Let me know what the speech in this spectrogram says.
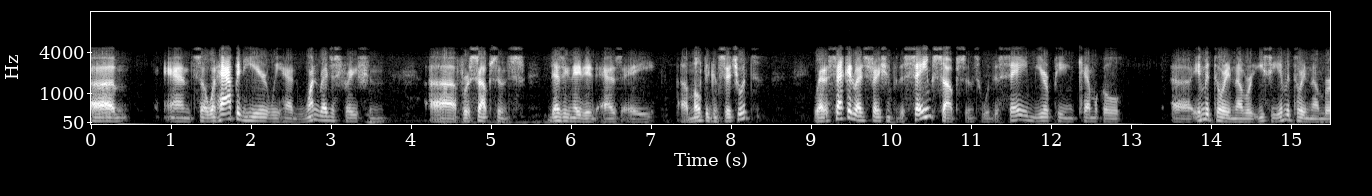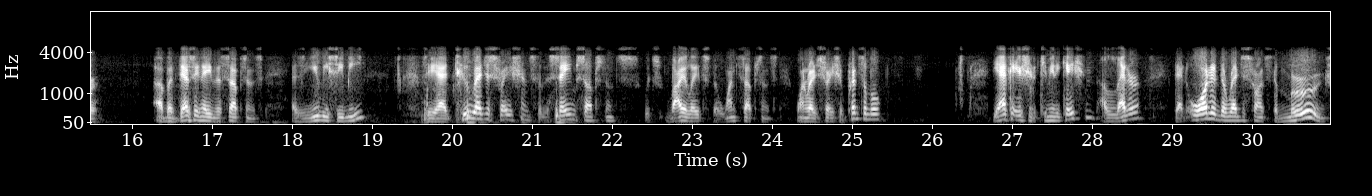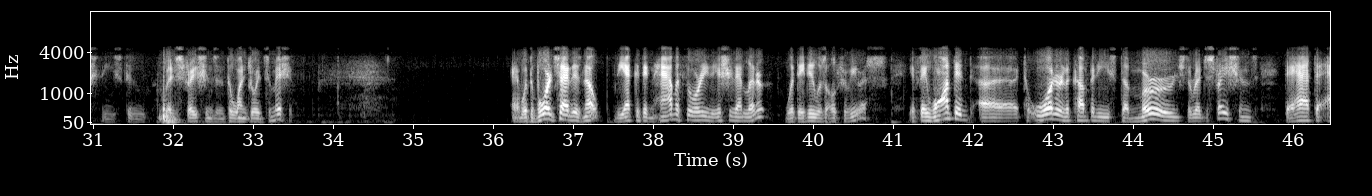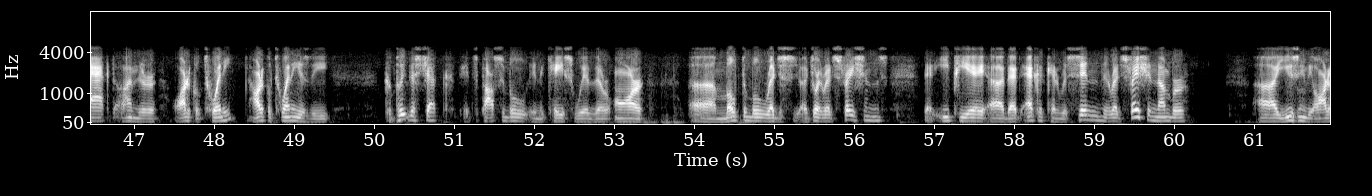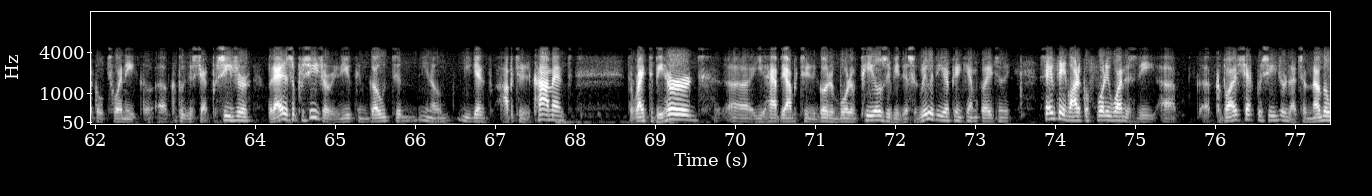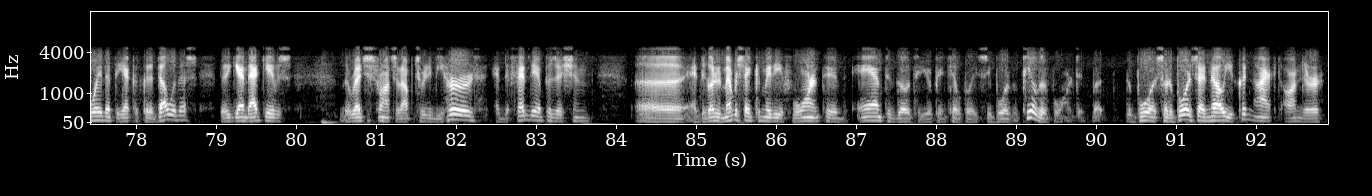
Um, and so what happened here, we had one registration uh, for a substance designated as a, a multi-constituent. We had a second registration for the same substance with the same European Chemical uh, inventory number, EC inventory number, uh, but designating the substance as a UVCB. So you had two registrations for the same substance, which violates the one substance, one registration principle. The ECHA issued a communication, a letter, that ordered the registrants to merge these two registrations into one joint submission. And what the board said is no, the ECHA didn't have authority to issue that letter. What they did was ultra vires. If they wanted uh, to order the companies to merge the registrations, they had to act under Article 20. Article 20 is the completeness check. It's possible in the case where there are uh, multiple regist- uh, joint registrations that EPA uh, that ECHA can rescind the registration number uh, using the Article 20 uh, completeness check procedure. But that is a procedure. You can go to you know you get opportunity to comment, the right to be heard. You have the opportunity to go to the Board of Appeals if you disagree with the European Chemical Agency. Same thing. Article 41 is the uh, compliance check procedure. That's another way that the ECHA could have dealt with this. But again, that gives the registrants an opportunity to be heard and defend their position uh, and to go to the member state committee if warranted, and to go to the European Chemical Agency Board of Appeals if warranted. But the board, so the board said no, you couldn't act under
